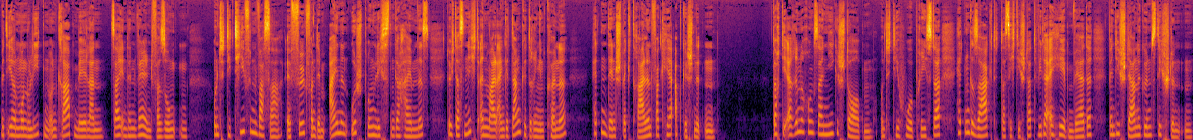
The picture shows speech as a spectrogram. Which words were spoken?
mit ihren Monolithen und Grabmälern sei in den Wellen versunken, und die tiefen Wasser, erfüllt von dem einen ursprünglichsten Geheimnis, durch das nicht einmal ein Gedanke dringen könne, hätten den spektralen Verkehr abgeschnitten. Doch die Erinnerung sei nie gestorben, und die Hohepriester hätten gesagt, dass sich die Stadt wieder erheben werde, wenn die Sterne günstig stünden.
